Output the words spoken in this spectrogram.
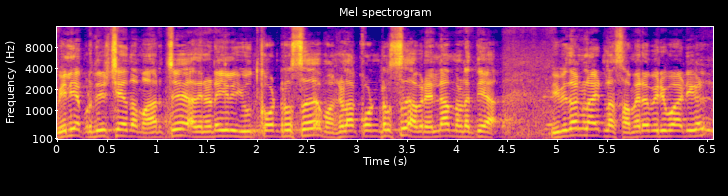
വലിയ പ്രതിഷേധ മാർച്ച് അതിനിടയിൽ യൂത്ത് കോൺഗ്രസ് മഹിളാ കോൺഗ്രസ് അവരെല്ലാം നടത്തിയ വിവിധങ്ങളായിട്ടുള്ള സമരപരിപാടികൾ.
